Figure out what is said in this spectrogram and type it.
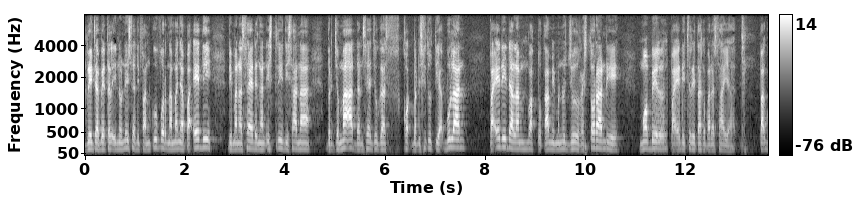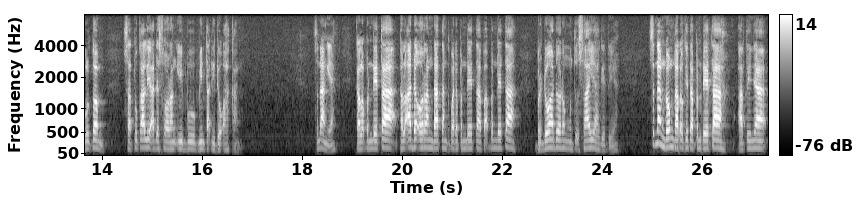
gereja Bethel Indonesia di Vancouver namanya Pak Edi di mana saya dengan istri di sana berjemaat dan saya juga khotbah di situ tiap bulan. Pak Edi dalam waktu kami menuju restoran di mobil Pak Edi cerita kepada saya, Pak Gultom, satu kali ada seorang ibu minta didoakan. Senang ya. Kalau pendeta, kalau ada orang datang kepada pendeta, Pak Pendeta, berdoa dorong untuk saya gitu ya. Senang dong kalau kita pendeta, artinya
